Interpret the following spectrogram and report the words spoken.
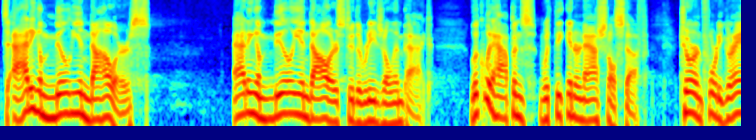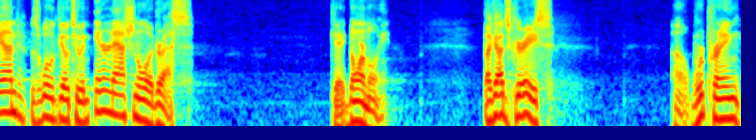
It's adding a million dollars, adding a million dollars to the regional impact. Look what happens with the international stuff. 240 grand is what would go to an international address. Okay, normally. By God's grace, uh, we're praying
